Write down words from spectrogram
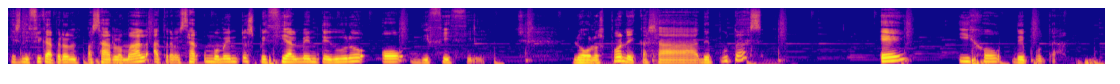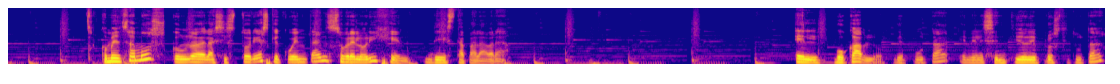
que significa, perdón, pasarlo mal, atravesar un momento especialmente duro o difícil. Luego nos pone casa de putas e hijo de puta. Comenzamos con una de las historias que cuentan sobre el origen de esta palabra. El vocablo de puta en el sentido de prostituta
